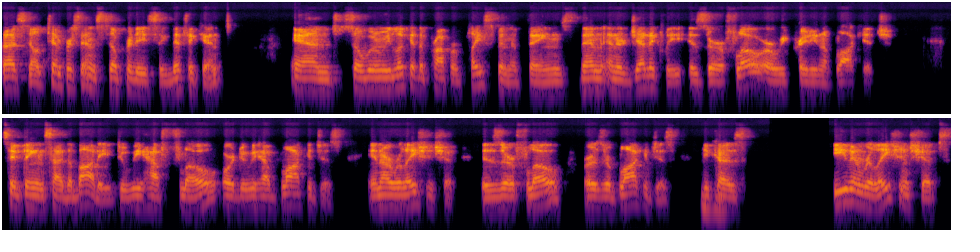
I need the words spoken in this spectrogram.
but still 10% is still pretty significant. And so when we look at the proper placement of things, then energetically, is there a flow or are we creating a blockage? Same thing inside the body. Do we have flow or do we have blockages in our relationship? Is there flow or is there blockages? Mm-hmm. Because even relationships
